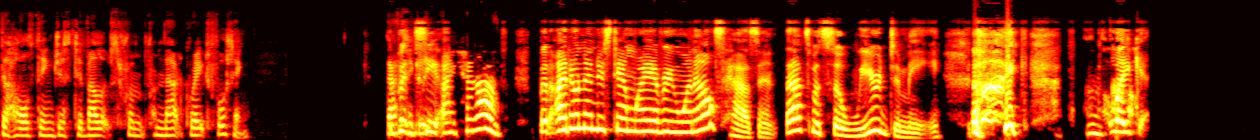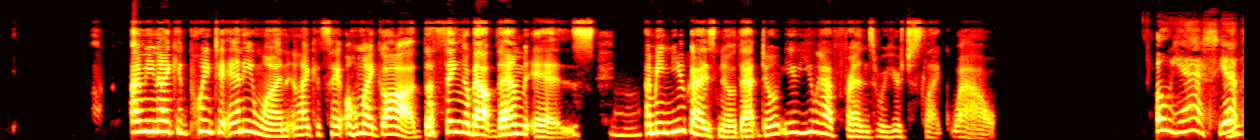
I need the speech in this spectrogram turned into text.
the whole thing just develops from from that great footing. That's But see. I have, but I don't understand why everyone else hasn't. That's what's so weird to me. like, like, I mean, I could point to anyone and I could say, oh my God, the thing about them is, Mhm. I mean, you guys know that, don't you? You have friends where you're just like, wow. Oh yes, yeah. And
